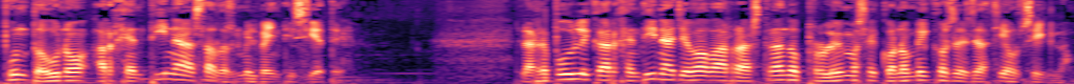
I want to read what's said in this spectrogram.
Punto 1. Argentina hasta 2027. La República Argentina llevaba arrastrando problemas económicos desde hacía un siglo.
